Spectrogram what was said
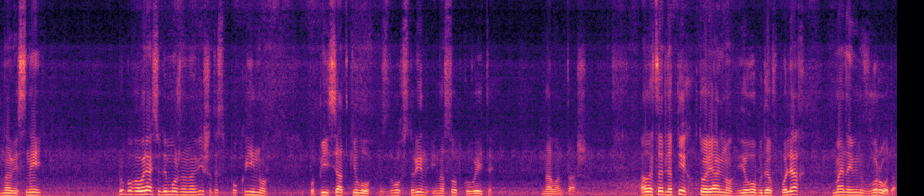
навісний. Грубо говоря, сюди можна навішати спокійно по 50 кг з двох сторін і на сотку вийти на вантаж. Але це для тих, хто реально його буде в полях, в мене він в городах.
